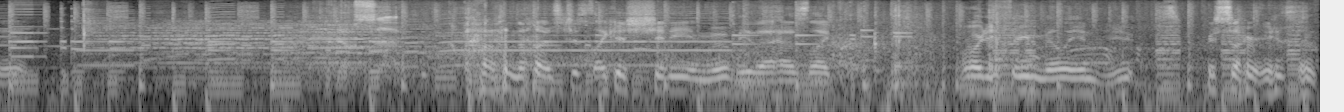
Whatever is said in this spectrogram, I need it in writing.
Yeah, it's sick. I don't oh, know, it's just like a shitty movie that has like 43 million views for some reason.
